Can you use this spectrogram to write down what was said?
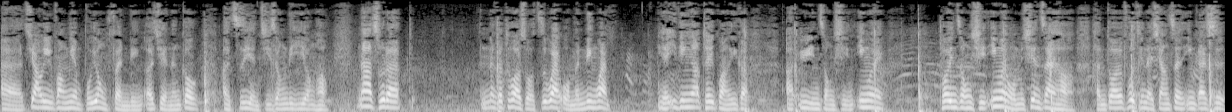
呃教育方面不用分龄，而且能够呃资源集中利用哈。那除了那个托儿所之外，我们另外也一定要推广一个。啊，育婴中心，因为托婴中心，因为我们现在哈很多附近的乡镇应该是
